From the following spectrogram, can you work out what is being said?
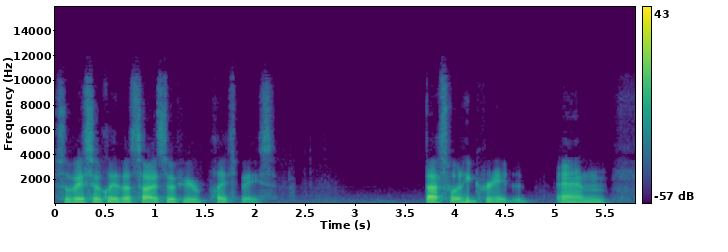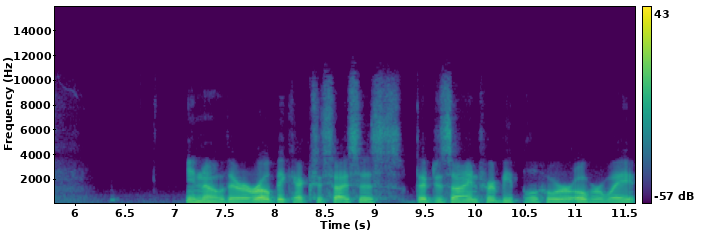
So basically, the size of your play space. That's what he created, and you know, they're aerobic exercises. They're designed for people who are overweight,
